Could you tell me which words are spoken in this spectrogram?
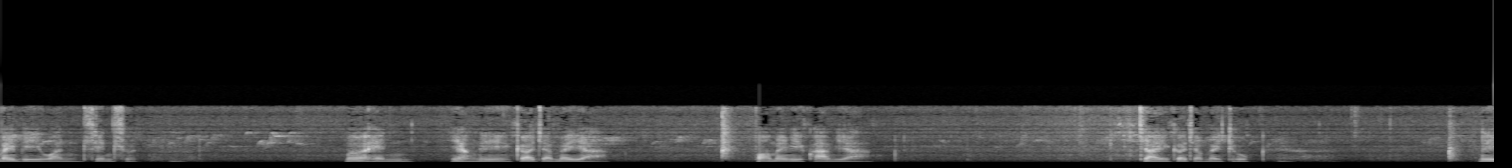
ไม่มีวันสิ้นสุด เมื่อเห็นอย่างนี้ก็จะไม่อยาก พอไม่มีความอยาก ใจก็จะไม่ทุกข์ นี่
